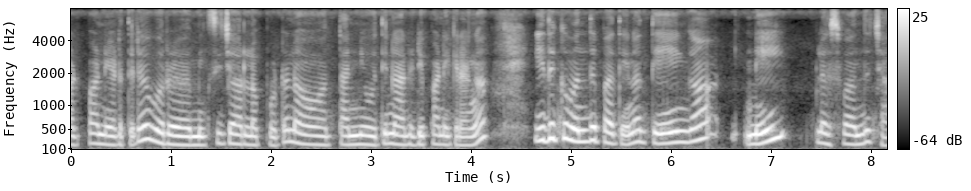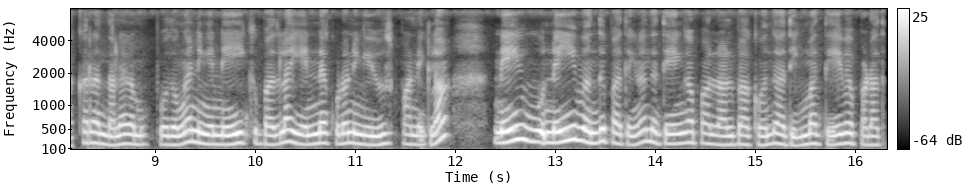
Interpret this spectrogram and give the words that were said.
கட் பண்ணி எடுத்துகிட்டு ஒரு மிக்ஸி ஜாரில் போட்டு நான் தண்ணி ஊற்றி நான் ரெடி பண்ணிக்கிறேங்க. இதுக்கு வந்து பார்த்திங்கன்னா தேங்காய் நெய் ப்ளஸ் வந்து சக்கரை இருந்தாலே நமக்கு போதுங்க. நீங்கள் நெய்க்கு பதிலாக எண்ணெய் கூட நீங்கள் யூஸ் பண்ணிக்கலாம். நெய் ஊ- நெய் வந்து பார்த்திங்கன்னா இந்த தேங்காய் பால் அல்வாக்கு வந்து அதிகமாக தேவைப்படாது.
